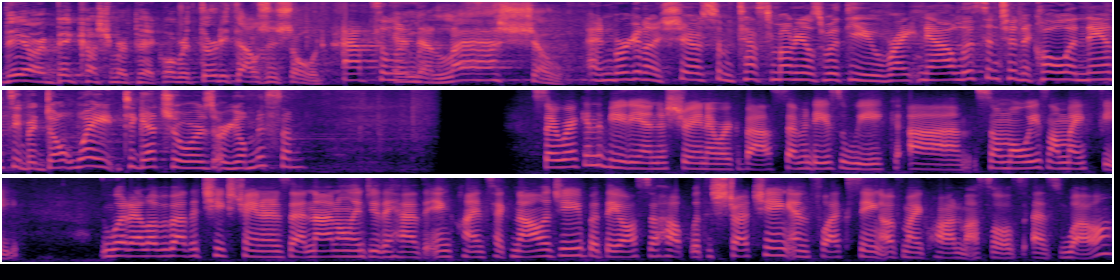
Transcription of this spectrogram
They are a big customer pick. Over 30,000 sold. Absolutely. In the last show. And we're going to share some testimonials with you right now. Listen to Nicole and Nancy, but don't wait to get yours or you'll miss them. So I work in the beauty industry and I work about seven days a week. Um, so I'm always on my feet. What I love about the Cheeks Trainer is that not only do they have the incline technology, but they also help with the stretching and flexing of my quad muscles as well,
